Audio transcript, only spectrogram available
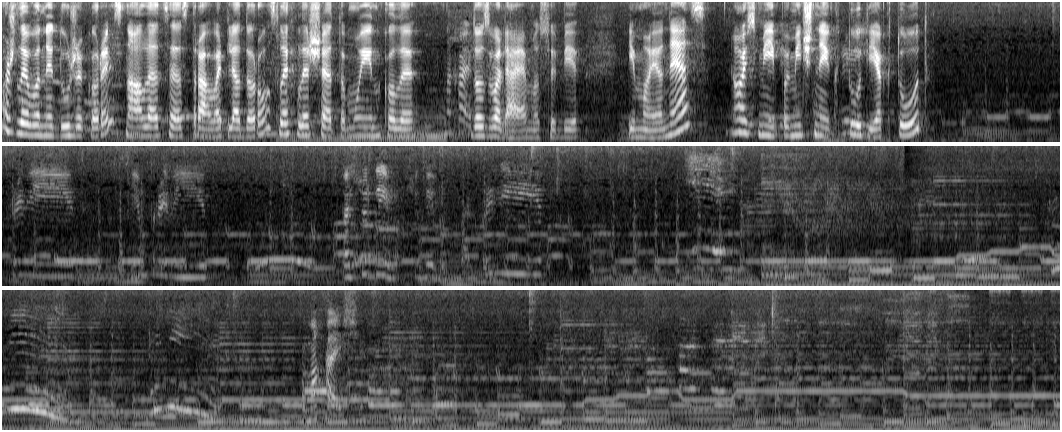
Можливо, не дуже корисно, але це страва для дорослих лише, тому інколи дозволяємо собі і майонез. Ось мій помічник тут як тут.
